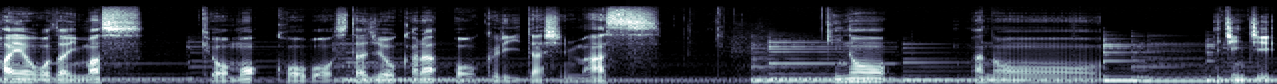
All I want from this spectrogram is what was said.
はようございます。今日も工房スタジオからお送りいたします。昨日あのー、一日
